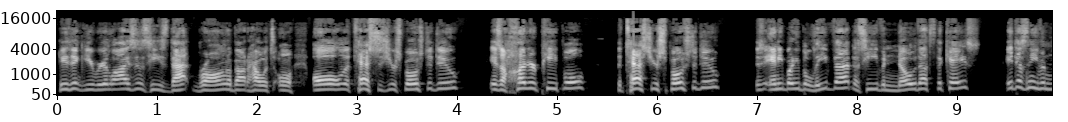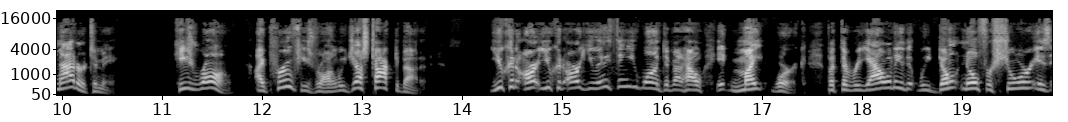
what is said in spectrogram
Do you think he realizes he's that wrong about how it's all, all the tests you're supposed to do? Is 100 people the test you're supposed to do? Does anybody believe that? Does he even know that's the case? It doesn't even matter to me. He's wrong. I proved he's wrong. We just talked about it. You can ar- you could argue anything you want about how it might work, but the reality that we don't know for sure is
